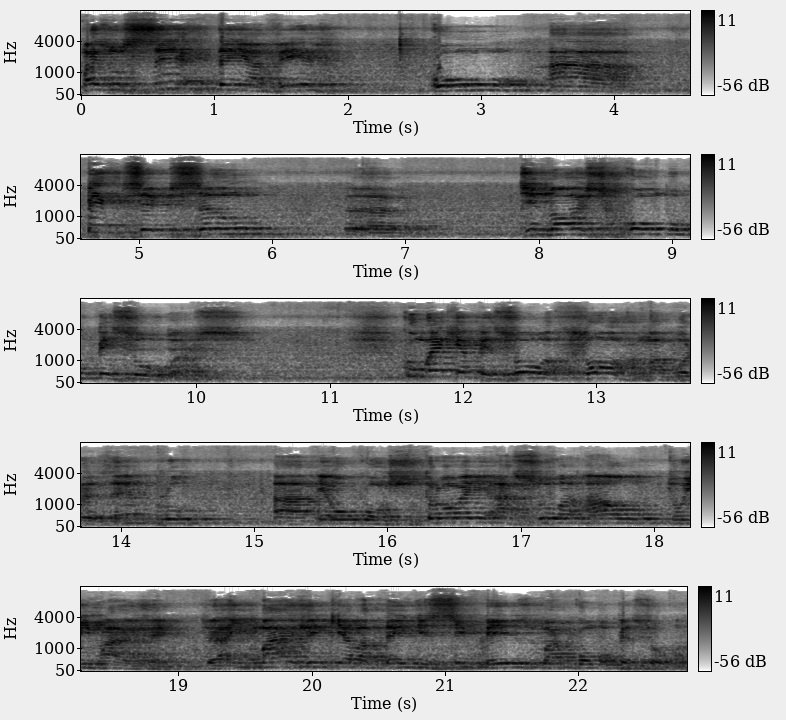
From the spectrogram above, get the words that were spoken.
Mas o ser tem a ver com a percepção uh, de nós como pessoas. Como é que a pessoa forma, por exemplo, a, ou constrói a sua autoimagem, a imagem que ela tem de si mesma como pessoa?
